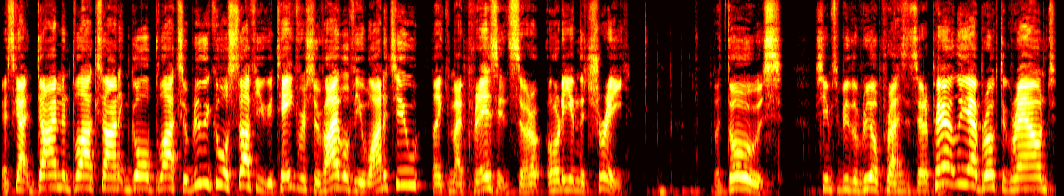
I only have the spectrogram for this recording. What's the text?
It's got diamond blocks on it, gold blocks, so really cool stuff you could take for survival if you wanted to, like my presents are already in the tree. But those seem to be the real presents, and apparently I broke the ground.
